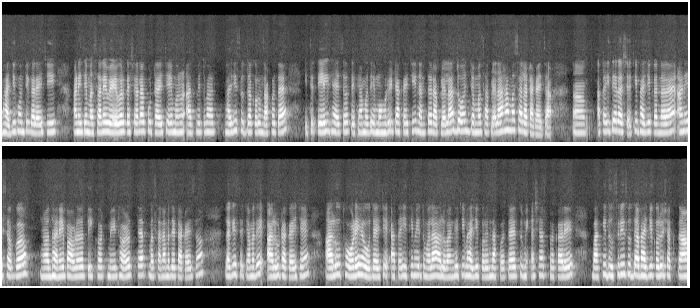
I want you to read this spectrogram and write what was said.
भाजी कोणती करायची आणि ते मसाले वेळेवर कशाला कुटायचे म्हणून आज मी तुम्हाला भाजीसुद्धा करून दाखवत आहे. इथे तेल घ्यायचं त्याच्यामध्ये मोहरी टाकायची नंतर आपल्याला दोन चमच आपल्याला हा मसाला टाकायचा. आता इथे रश्याची भाजी करणार आहे आणि सगळं धने पावडर तिखट मीठ हळद त्याच मसाल्यामध्ये टाकायचं. लगेच त्याच्यामध्ये आलू टाकायचे. आलू थोडे हे होऊ द्यायचे. आता इथे मी तुम्हाला आलू वांग्याची भाजी करून दाखवत. आहे तुम्ही अशाच प्रकारे बाकी दुसरीसुद्धा भाजी करू शकता.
